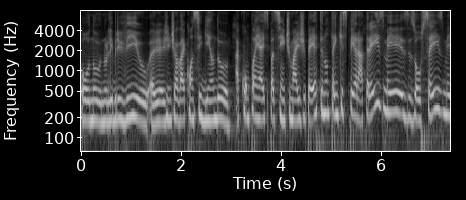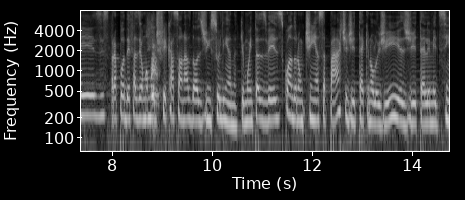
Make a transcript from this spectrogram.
ou no, no LibreView, a gente já vai conseguindo acompanhar esse paciente mais de perto e não tem que esperar três meses ou seis meses para poder fazer uma modificação nas doses de insulina. Que muitas vezes, quando não tinha essa parte de tecnologias, de telemedicina,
